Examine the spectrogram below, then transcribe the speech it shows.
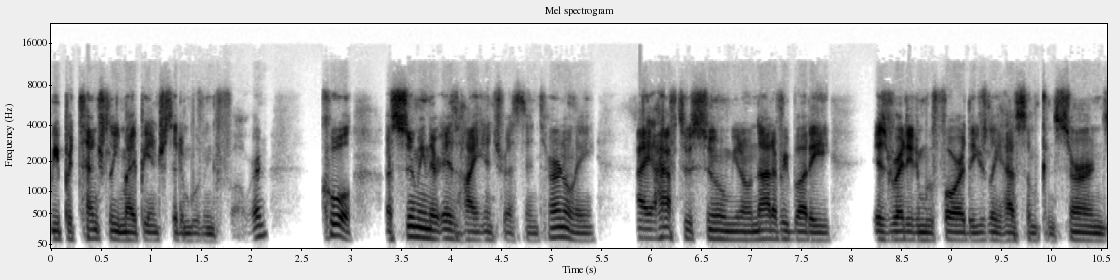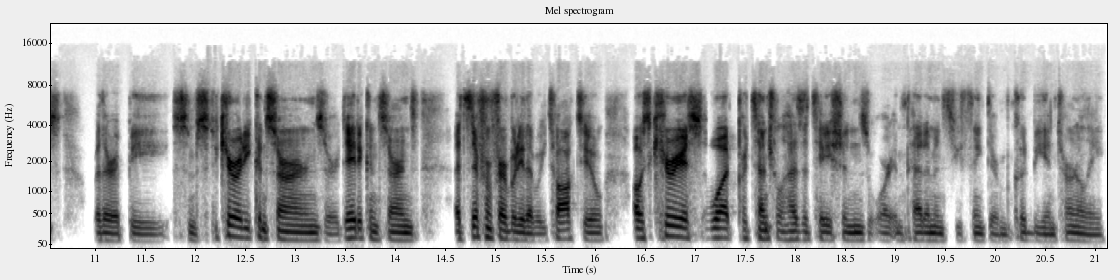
we potentially might be interested in moving forward. Cool. Assuming there is high interest internally, I have to assume, you know, not everybody is ready to move forward. They usually have some concerns, whether it be some security concerns or data concerns it's different for everybody that we talk to. I was curious what potential hesitations or impediments you think there could be internally,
